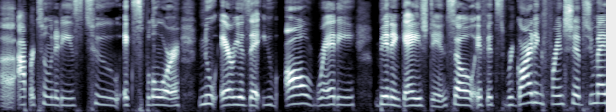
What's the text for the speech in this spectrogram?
uh, opportunities to explore new areas that you've already been engaged in. So, if it's regarding friendships, you may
